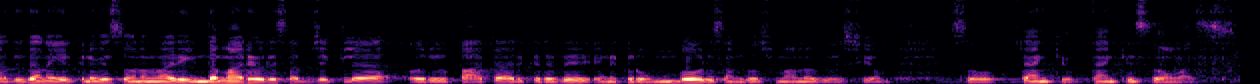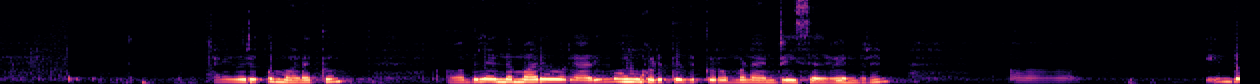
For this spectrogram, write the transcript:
அதுதான் நான் ஏற்கனவே சொன்ன மாதிரி இந்த மாதிரி ஒரு சப்ஜெக்டில் ஒரு பாட்டாக இருக்கிறது எனக்கு ரொம்ப ஒரு சந்தோஷமான ஒரு விஷயம். So thank you thank you so much அனைவருக்கும் வணக்கம். முதல்ல இந்த மாதிரி ஒரு அறிமுகம் கொடுத்ததுக்கு ரொம்ப நன்றி செல்வேந்திரன். இந்த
